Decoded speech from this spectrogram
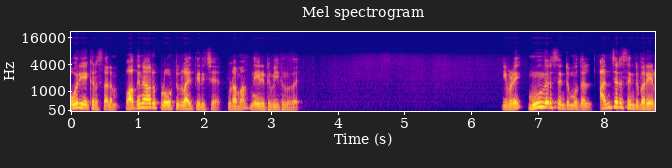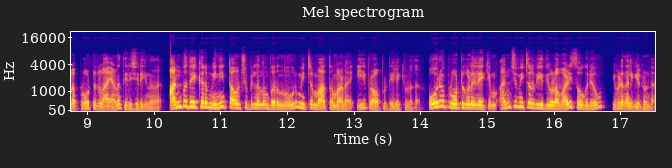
ഒരു ഏക്കർ സ്ഥലം പതിനാറ് പ്ലോട്ടുകളായി തിരിച്ച് ഉടമ നേരിട്ട് വിൽക്കുന്നത്. ഇവിടെ മൂന്നര സെന്റ് മുതൽ അഞ്ചര സെന്റ് വരെയുള്ള പ്ലോട്ടുകളായാണ് തിരിച്ചിരിക്കുന്നത്. അൻപത് ഏക്കർ മിനി ടൗൺഷിപ്പിൽ നിന്നും വെറും നൂറ് മീറ്റർ മാത്രമാണ് ഈ പ്രോപ്പർട്ടിയിലേക്കുള്ളത്. ഓരോ പ്ലോട്ടുകളിലേക്കും അഞ്ച് മീറ്റർ വീതിയുള്ള വഴി സൗകര്യവും ഇവിടെ നൽകിയിട്ടുണ്ട്.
